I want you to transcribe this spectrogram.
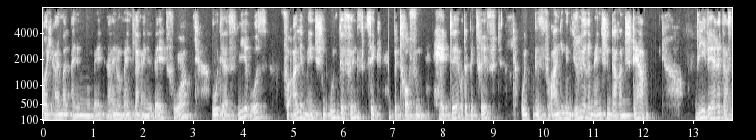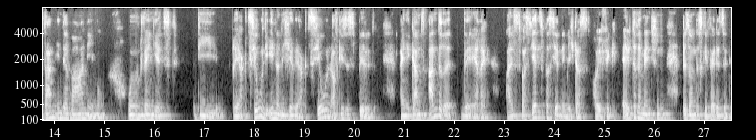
euch einmal einen Moment, einen Moment lang eine Welt vor, wo das Virus vor allem Menschen unter 50 betroffen hätte oder betrifft und vor allen Dingen jüngere Menschen daran sterben. Wie wäre das dann in der Wahrnehmung? Und wenn jetzt die Reaktion, die innerliche Reaktion auf dieses Bild eine ganz andere wäre, als was jetzt passiert, nämlich dass häufig ältere Menschen besonders gefährdet sind,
